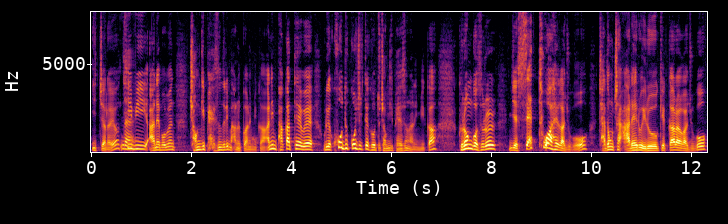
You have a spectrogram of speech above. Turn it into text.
있잖아요. 네. TV 안에 보면 전기 배선들이 많을 거 아닙니까? 아니면 바깥에 왜 우리가 코드 꽂을 때 그것도 전기 배선 아닙니까? 그런 것을 이제 세트화 해가지고 자동차 아래로 이렇게 깔아가지고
